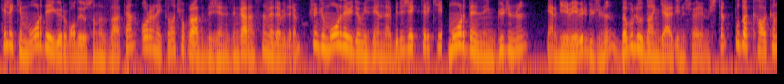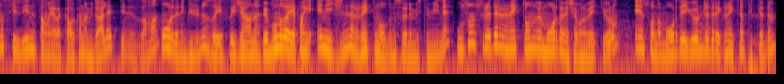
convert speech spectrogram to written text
Hele ki Morde'yi görüp alıyorsanız zaten o Renekton'a çok rahat edeceğinizin garantisini verebilirim. Çünkü Morde videomu izleyenler bilecektir ki Morde'nin gücünün yani 1v1 gücünün W'dan geldiğini söylemiştim. Bu da kalkanı sildiğiniz zaman ya da kalkana müdahale ettiğiniz zaman Morde'nin gücünün zayıflayacağını ve bunu da yapan en iyi kişinin Renekton olduğunu söylemiştim yine. Uzun süredir Renekton ve Morde matchup'ını bekliyorum. En sonunda Morde'yi görünce direkt Renekton'u pikledim.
